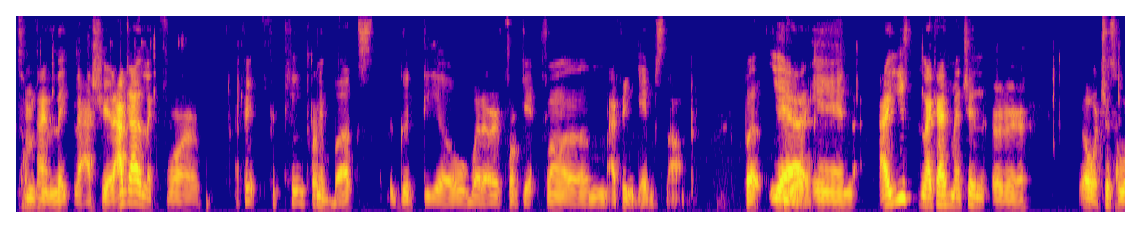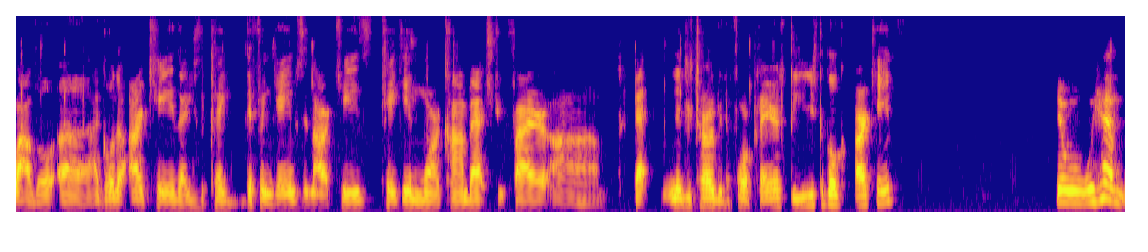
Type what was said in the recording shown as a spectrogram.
sometime late last year. I got it like for I think 15, 20 bucks, a good deal, whatever for get from I think GameStop. But yeah, yeah, and I used like I mentioned earlier, or just a while ago, uh, I go to arcades. I used to play different games in arcades, Tekken Mortal Kombat, Street Fighter, um, that Ninja Turtle with the four players. Do you used to go arcades? Yeah, well, we have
